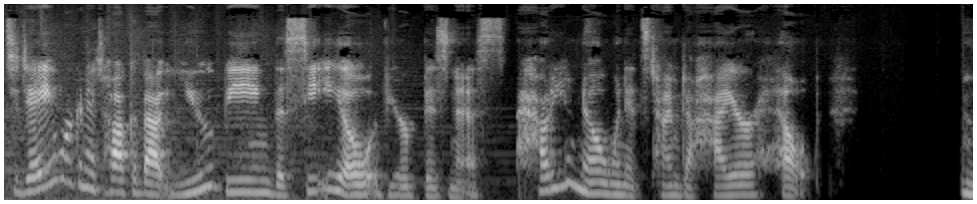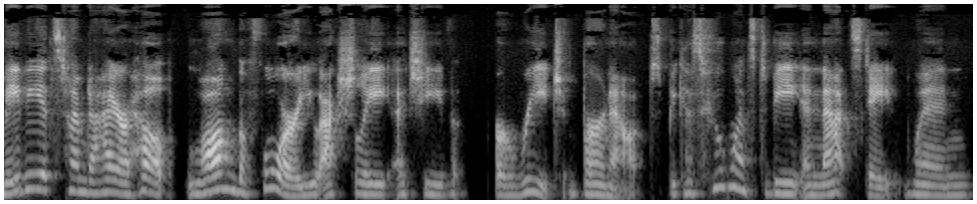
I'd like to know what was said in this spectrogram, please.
Today, we're going to talk about you being the CEO of your business. How do you know when it's time to hire help? Maybe it's time to hire help long before you actually achieve or reach burnout, because who wants to be in that state when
